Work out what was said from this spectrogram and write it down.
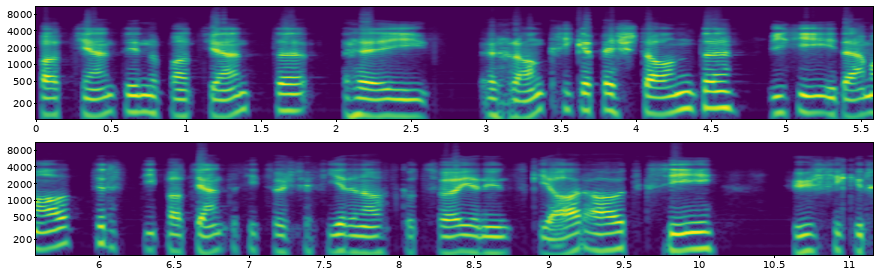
Patientinnen und Patienten haben Erkrankungen bestanden, wie sie in diesem Alter, die Patienten sind zwischen 84 und 92 Jahre alt gewesen, häufiger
